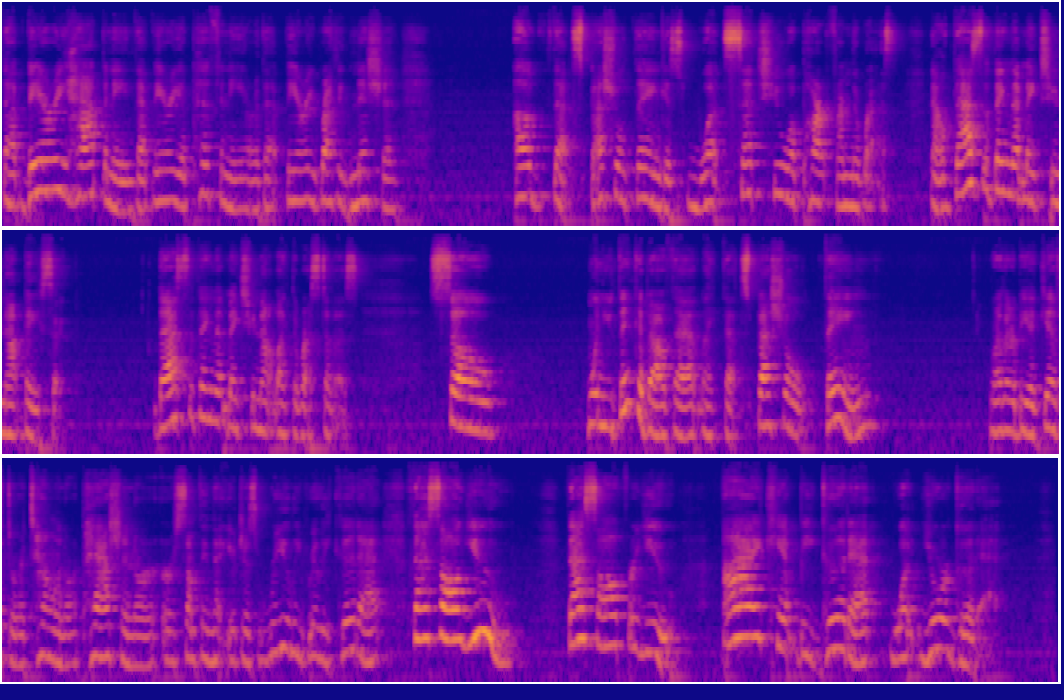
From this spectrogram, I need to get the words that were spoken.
that very happening, that very epiphany, or that very recognition of that special thing is what sets you apart from the rest. Now, that's the thing that makes you not basic. That's the thing that makes you not like the rest of us. So, when you think about that, like that special thing, whether it be a gift or a talent or a passion or, or something that you're just really, really good at, that's all you. That's all for you. I can't be good at what you're good at.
